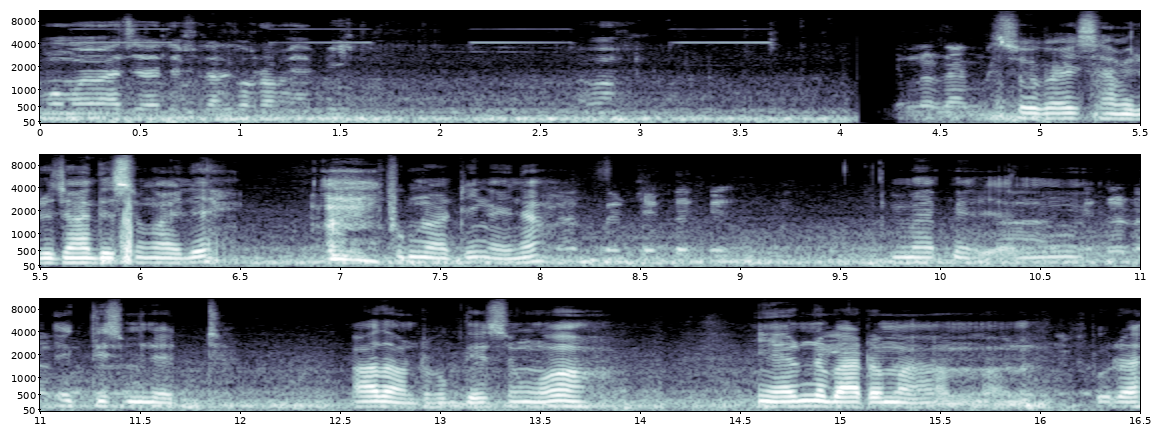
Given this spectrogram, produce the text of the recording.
मुम्बईमा चाहिँ अहिले फिलहाल गरम हेभी सो गाइस हामीहरू जाँदैछौँ अहिले पुग्न आँट्यौँ होइन म्यापमा हेरिहाल्नु एकतिस मिनट आधा घन्टा पुग्दैछौँ हो यहाँ हेर्नु न बाटोमा पुरा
